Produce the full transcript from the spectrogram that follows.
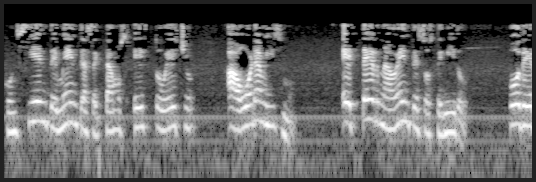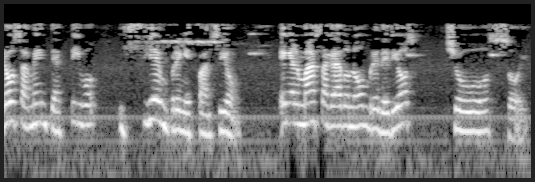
Conscientemente aceptamos esto hecho ahora mismo, eternamente sostenido, poderosamente activo y siempre en expansión. En el más sagrado nombre de Dios, yo soy.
